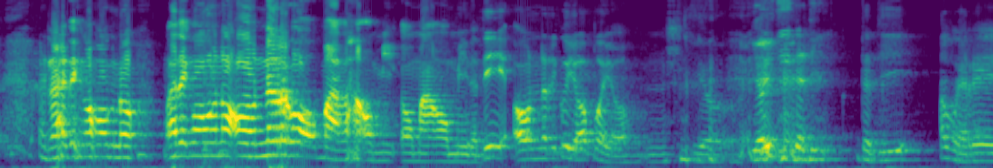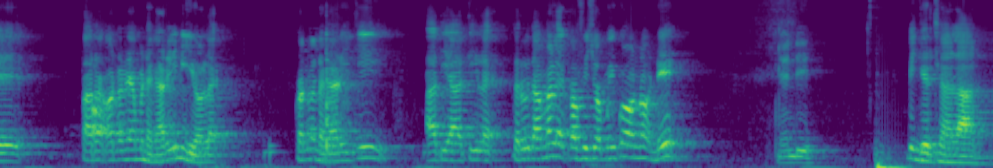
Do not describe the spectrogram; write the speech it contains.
Nanti ngomong no, nanti ngomong no owner kok malah omi, oma omi. Tadi owner itu ya apa ya? Yo, yo ini jadi jadi aware para owner yang mendengar ini yo lek kon mendengar iki hati-hati lek terutama lek coffee shop iku ono di Jadi, pinggir jalan.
